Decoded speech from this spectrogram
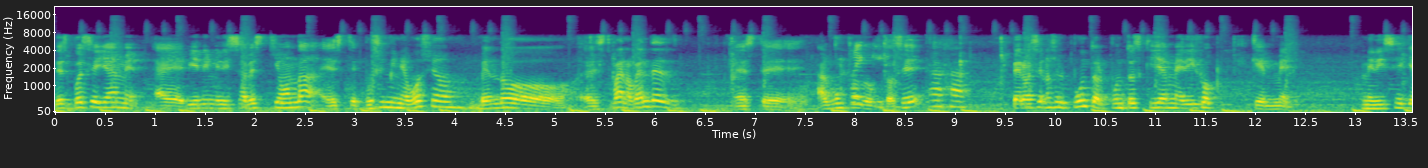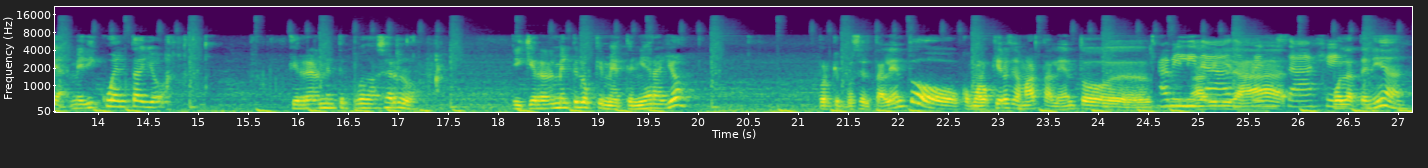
Después ella me eh, viene y me dice, ¿sabes qué onda? Este, puse mi negocio, vendo, este, bueno, vende este, algún producto. ¿sí? Ajá. Pero ese no es el punto, el punto es que ella me dijo que me, me dice ella, me di cuenta yo que realmente puedo hacerlo y que realmente lo que me tenía era yo. Porque pues el talento, o como lo quieras llamar, talento, eh, Habilidad, aprendizaje. pues la tenía.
